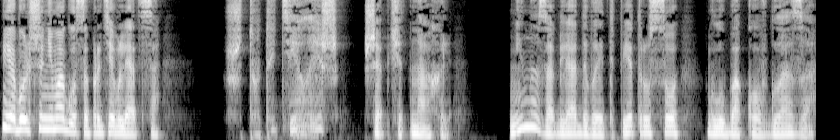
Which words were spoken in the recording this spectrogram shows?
«Я больше не могу сопротивляться». «Что ты делаешь?» — шепчет Нахаль. Нина заглядывает Петрусу глубоко в глаза.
